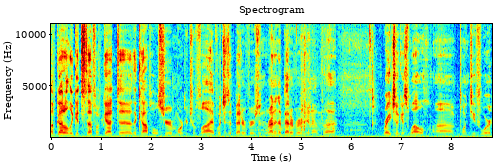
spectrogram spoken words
I've got all the good stuff. I've got uh, the cop holster, More Control 5, which is a better version, running a better version of uh, Ragehook as well, uh, 0.24.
